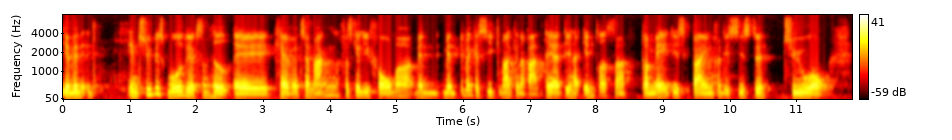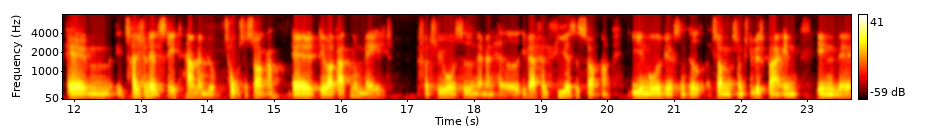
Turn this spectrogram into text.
Jamen, en typisk modevirksomhed øh, kan tage mange forskellige former, men, men det man kan sige meget generelt, det er, at det har ændret sig dramatisk bare inden for de sidste 20 år. Øhm, traditionelt set har man jo to sæsoner. Øh, det var ret normalt for 20 år siden, at man havde i hvert fald fire sæsoner i en modevirksomhed, som, som typisk var en, en øh,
